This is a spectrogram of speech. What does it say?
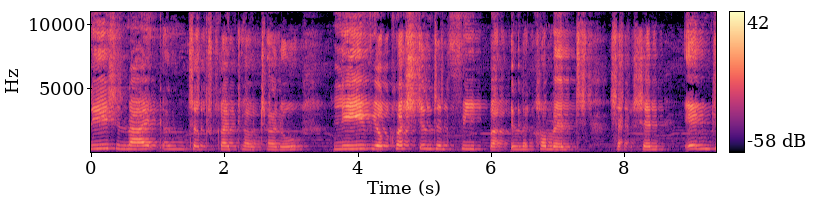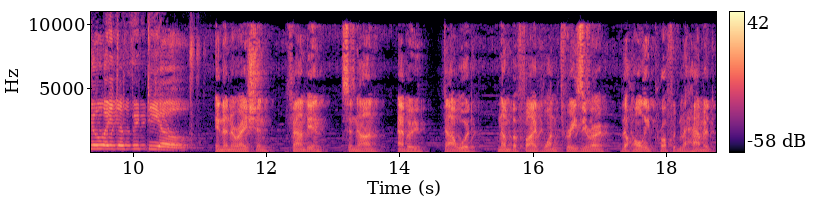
like and subscribe to our channel. Leave your questions and feedback in the comments section. Enjoy the video. In a narration found in Sunan Abu Dawood, number 5130, the Holy Prophet Muhammad,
